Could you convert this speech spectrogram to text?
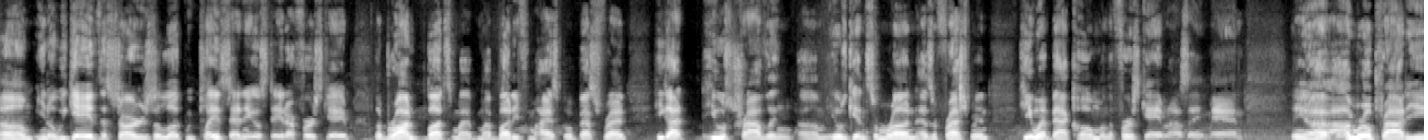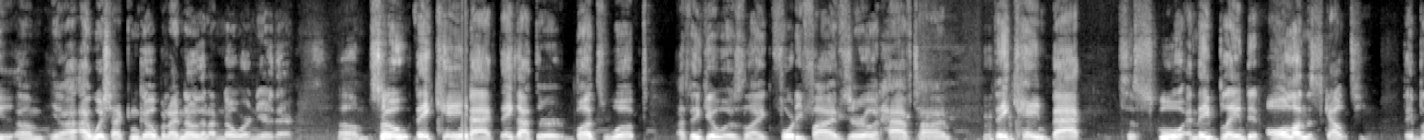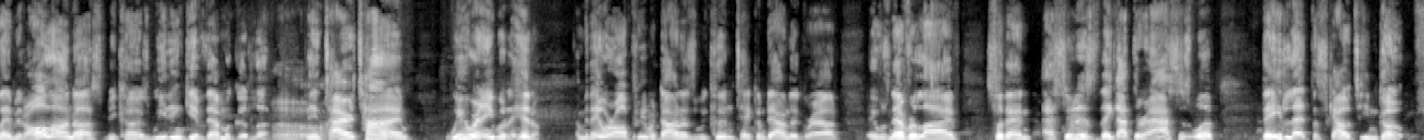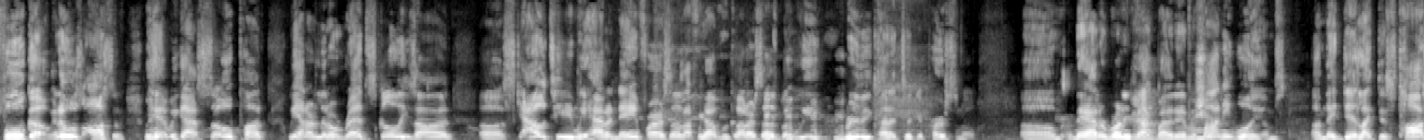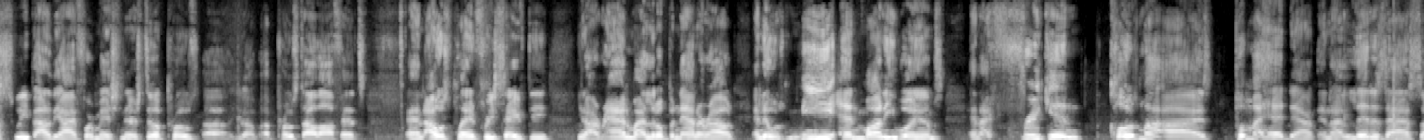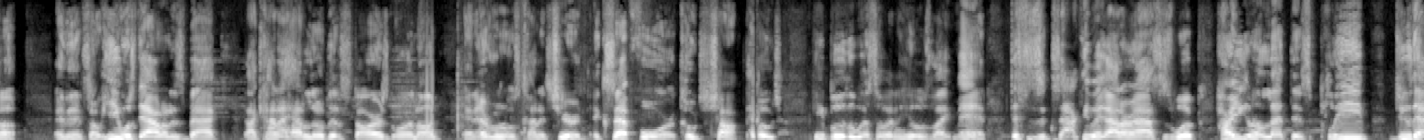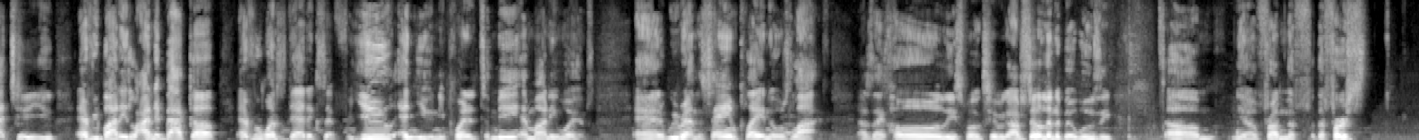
Um, you know, we gave the starters a look. We played San Diego State our first game. LeBron Butts, my, my buddy from high school, best friend, he got he was traveling. Um, he was getting some run as a freshman. He went back home on the first game, and I was like, man, you know, I, I'm real proud of you. Um, you know, I, I wish I can go, but I know that I'm nowhere near there. Um, so they came back. They got their butts whooped. I think it was like 45-0 at halftime. They came back to school and they blamed it all on the scout team. They blamed it all on us because we didn't give them a good look. The entire time, we weren't able to hit them. I mean, they were all prima donnas. We couldn't take them down to the ground. It was never live. So then, as soon as they got their asses whooped, they let the scout team go, full go, and it was awesome. Man, we got so pumped. We had our little red scullies on, uh, scout team. We had a name for ourselves. I forgot what we called ourselves, but we really kind of took it personal. Um, and they had a running back Yeah, by the name of sure. Monty Williams. Um, they did like this toss sweep out of the I formation. They're still a pro, uh, you know, a pro style offense. And I was playing free safety. You know, I ran my little banana route, and it was me and Monty Williams. And I freaking closed my eyes, put my head down, and I lit his ass up. And then so he was down on his back. I kind of had a little bit of stars going on, and everyone was kind of cheering, except for Coach Chaump, coach. He blew the whistle, and he was like, "Man, this is exactly what got our asses whooped. How are you gonna let this plebe do that to you? Everybody line it back up. Everyone's dead except for you and you." And he pointed to me and Monty Williams, and we ran the same play, and it was live. I was like, "Holy smokes, here we go!" I'm still a little bit woozy, um, you know, from the the first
